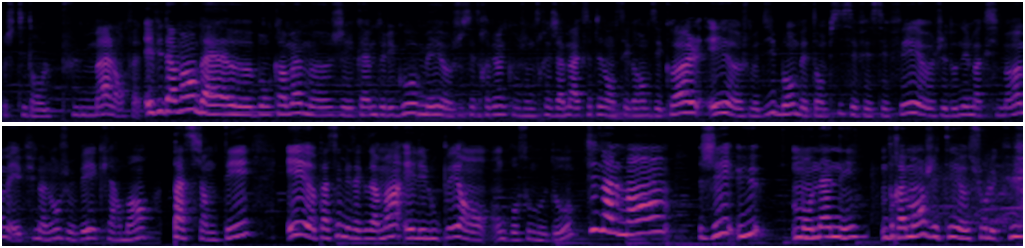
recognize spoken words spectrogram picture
J'étais dans le plus mal en fait. Évidemment, bah euh, bon quand même, euh, j'ai quand même de l'ego, mais euh, je sais très bien que je ne serai jamais acceptée dans ces grandes écoles. Et je me dis, bon bah tant pis, c'est fait, c'est fait, j'ai donné le maximum. Et puis maintenant, je vais clairement patienter et passer mes examens et les louper en grosso modo. Finalement, j'ai eu mon année. Vraiment, j'étais euh, sur le cul.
